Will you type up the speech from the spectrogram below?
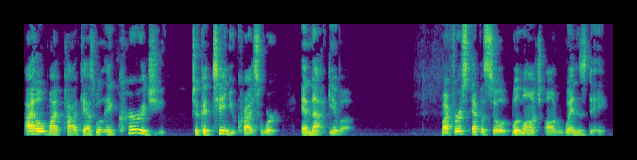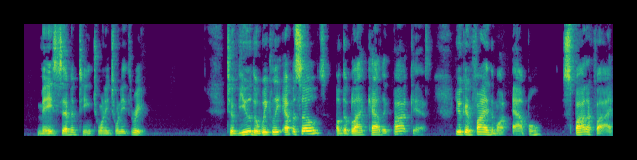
I hope my podcast will encourage you to continue Christ's work and not give up. My first episode will launch on Wednesday, May 17, 2023. To view the weekly episodes of the Black Catholic Podcast, you can find them on Apple, Spotify,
